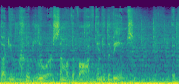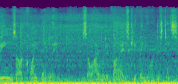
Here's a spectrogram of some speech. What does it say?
But you could lure some of the Voth into the beams. The beams are quite deadly, so I would advise keeping your distance.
